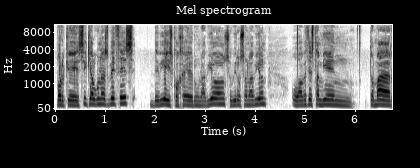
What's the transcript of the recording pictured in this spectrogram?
Porque sí que algunas veces debíais coger un avión, subiros a un avión o a veces también tomar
